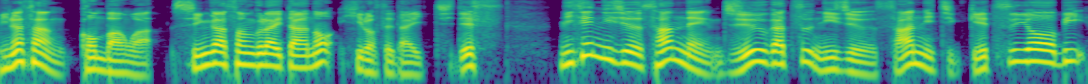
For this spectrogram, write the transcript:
皆さんこんばんは。シンガーソングライターの広瀬大地です。2023年10月23日月曜日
